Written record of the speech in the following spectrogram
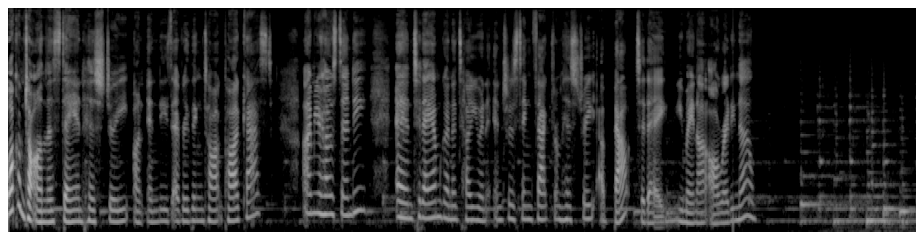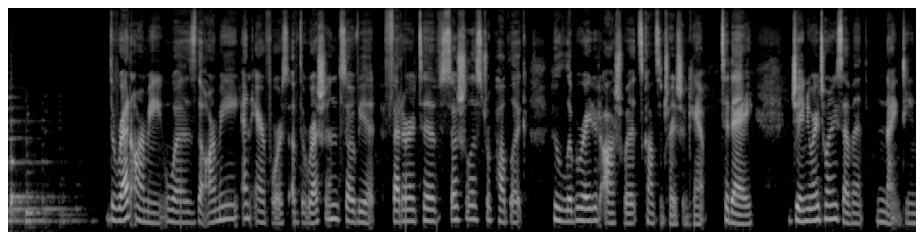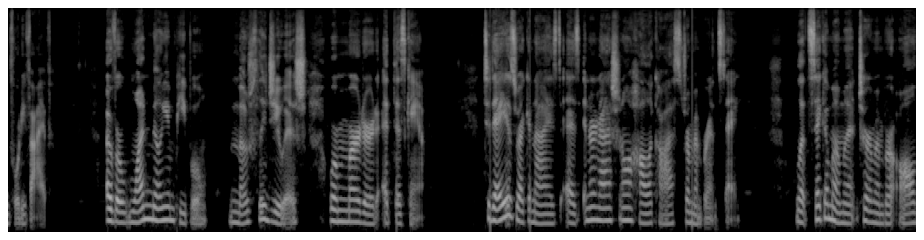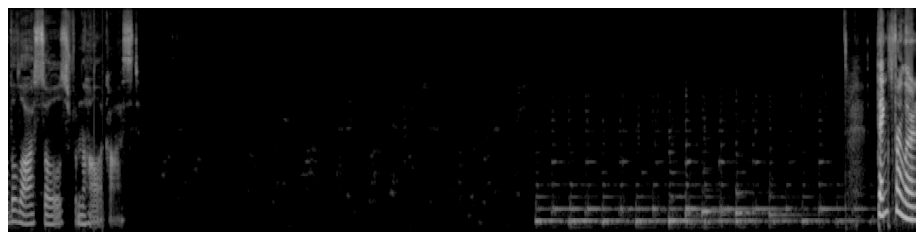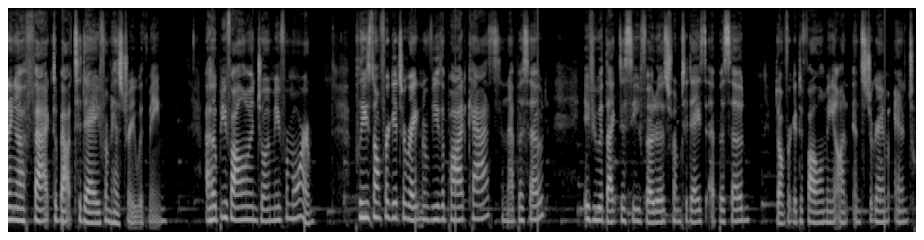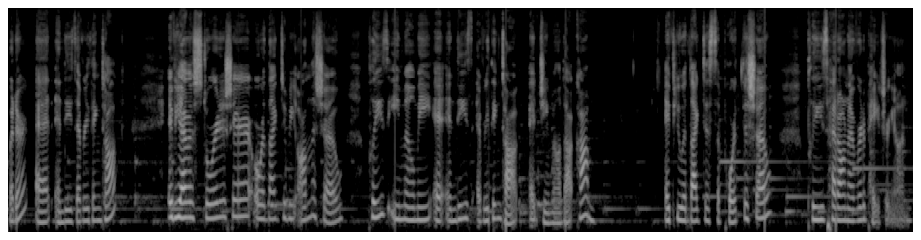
Welcome to On This Day in History on Indi's Everything Talk podcast. I'm your host, Indy, and today I'm going to tell you an interesting fact from history about today you may not already know. The Red Army was the army and air force of the Russian Soviet Federative Socialist Republic who liberated Auschwitz concentration camp today, January 27th, 1945. Over 1 million people, mostly Jewish, were murdered at this camp. Today is recognized as International Holocaust Remembrance Day. Let's take a moment to remember all the lost souls from the Holocaust. Thanks for learning a fact about today from history with me. I hope you follow and join me for more. Please don't forget to rate and review the podcast and episode. If you would like to see photos from today's episode, don't forget to follow me on Instagram and Twitter at Indi's Everything Talk. If you have a story to share or would like to be on the show, please email me at indiseverythingtalk at gmail.com. If you would like to support the show, please head on over to Patreon.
